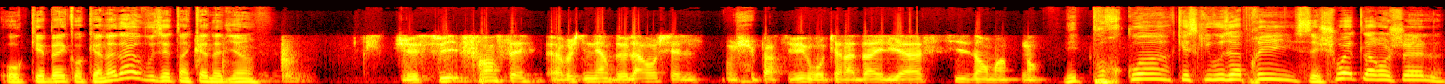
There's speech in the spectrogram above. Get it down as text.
au Québec, au Canada, ou vous êtes un Canadien? Je suis français, originaire de La Rochelle. je suis parti vivre au Canada il y a six ans maintenant. Mais pourquoi? Qu'est-ce qui vous a pris? C'est chouette La Rochelle.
